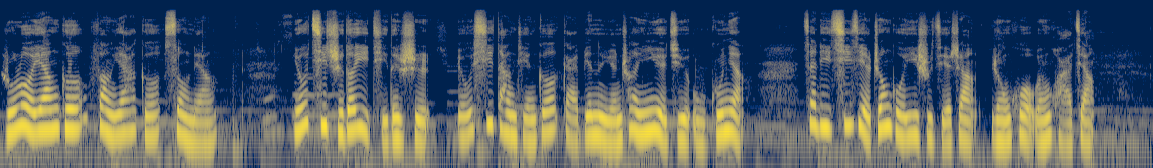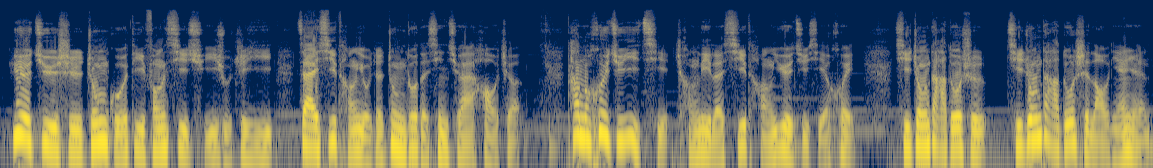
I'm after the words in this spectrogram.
如洛阳歌、放鸭歌、送粮。尤其值得一提的是，由西塘田歌改编的原创音乐剧《五姑娘》，在第七届中国艺术节上荣获文华奖。越剧是中国地方戏曲艺术之一，在西塘有着众多的兴趣爱好者，他们汇聚一起，成立了西塘越剧协会，其中大多是其中大多是老年人，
